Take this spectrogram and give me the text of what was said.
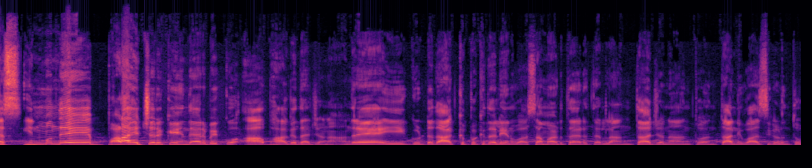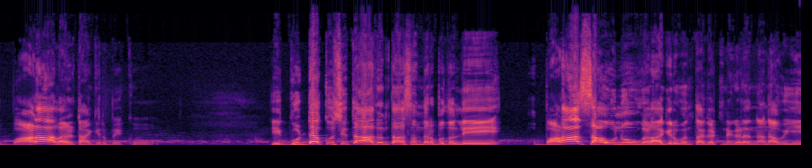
ಎಸ್ ಇನ್ಮುಂದೆ ಭಾಳ ಎಚ್ಚರಿಕೆಯಿಂದ ಇರಬೇಕು ಆ ಭಾಗದ ಜನ. ಅಂದರೆ ಈ ಗುಡ್ಡದ ಅಕ್ಕಪಕ್ಕದಲ್ಲಿ ಏನು ವಾಸ ಮಾಡ್ತಾ ಇರ್ತಾರಲ್ಲ, ಅಂಥ ಜನ ಅಂತೂ, ಅಂಥ ನಿವಾಸಿಗಳಂತೂ ಭಾಳ ಅಲರ್ಟ್ ಆಗಿರಬೇಕು. ಈ ಗುಡ್ಡ ಕುಸಿತ ಆದಂಥ ಸಂದರ್ಭದಲ್ಲಿ ಭಾಳ ಸಾವು ನೋವುಗಳಾಗಿರುವಂಥ ಘಟನೆಗಳನ್ನು ನಾವು ಈ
